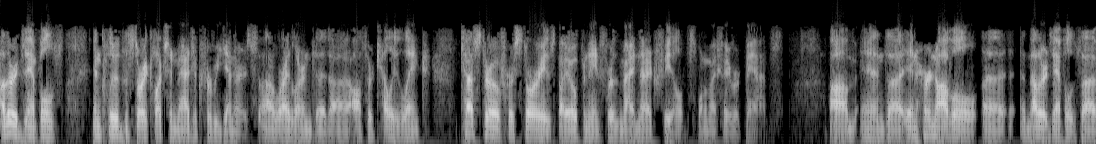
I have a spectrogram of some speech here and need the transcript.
other examples include the story collection Magic for Beginners, uh, where I learned that uh, author Kelly Link test drove her stories by opening for the Magnetic Fields, one of my favorite bands. Um, and uh, in her novel, uh, another example is uh,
